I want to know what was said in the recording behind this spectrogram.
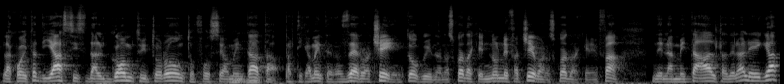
la qualità di assist dal gomito di Toronto fosse aumentata mm-hmm. praticamente da 0 a 100, quindi da una squadra che non ne faceva, una squadra che ne fa nella metà alta della lega.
